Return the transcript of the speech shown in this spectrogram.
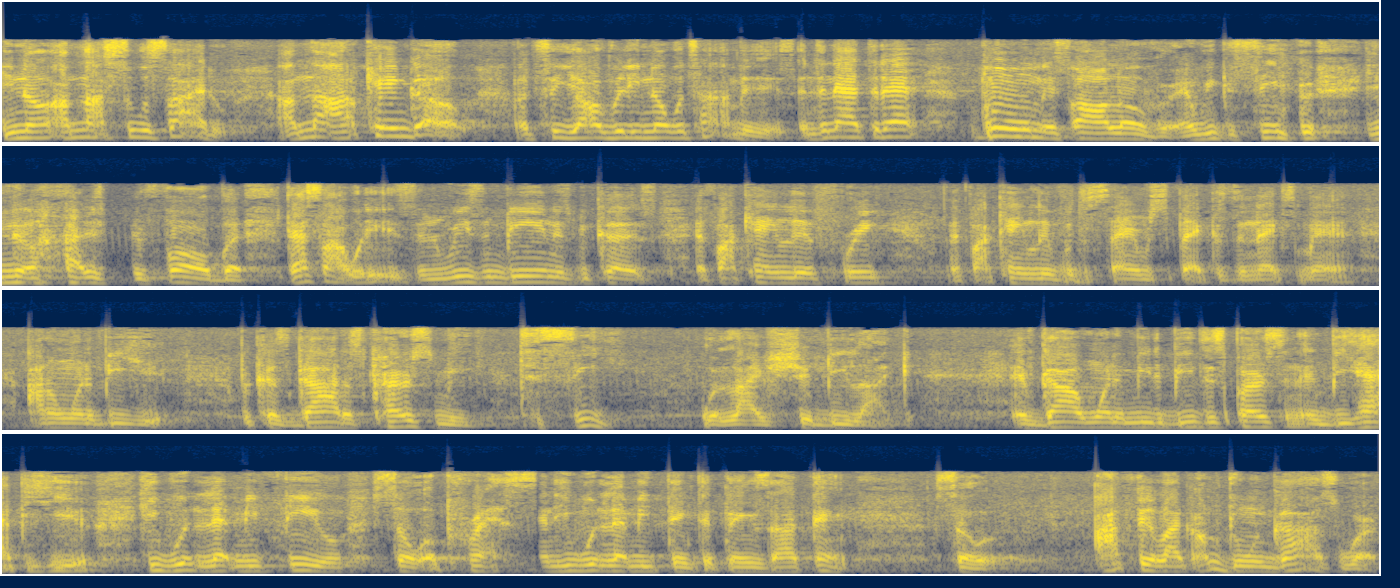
You know, I'm not suicidal. I'm not. I can't go until y'all really know what time it is. And then after that, boom, it's all over, and we can see, you know, how can fall. But that's how it is. And the reason being is because if I can't live free, if I can't live with the same respect as the next man, I don't want to be here because God has cursed me to see what life should be like. If God wanted me to be this person and be happy here, He wouldn't let me feel so oppressed, and He wouldn't let me think the things I think. So I feel like I'm doing God's work.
